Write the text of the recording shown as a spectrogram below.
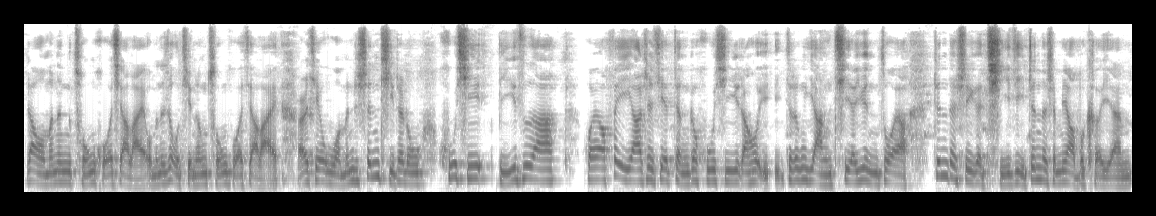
让我们能存活下来，我们的肉体能存活下来，而且我们的身体这种呼吸，鼻子啊。或要肺呀，这些整个呼吸，然后这种氧气啊运作呀，真的是一个奇迹，真的是妙不可言。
